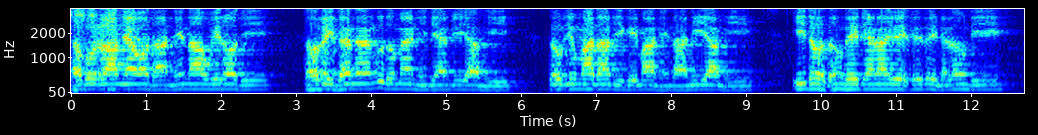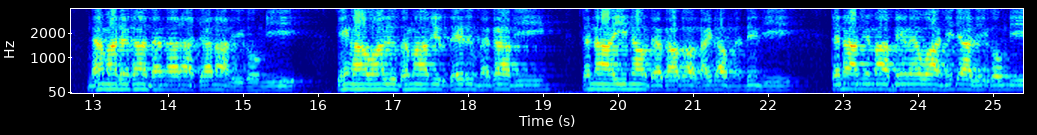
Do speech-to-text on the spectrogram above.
သောဘုရားမြတ်ဟောတာနင်သာဝေရောသည်သောသိတ္တံကုသိုလ်မှနိကြံပြုရမည်သို့ပြုမာသာပြီခေမနင်သာနိရမည် ဤသို့သုံးသေးပြန်လာ၍သေသိနှလုံးတည်နာမတကသန္တာရကြာလာလေကုန်မည်ကင်္ဂါဝါလူဗမာပြုသေးသူမကပြီတဏှာဤနောက်တကောက်ကောက်လိုက်တော့မသိပြီတဏှာမြမပင်လဲဝနေကြလေကုန်ပြီ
